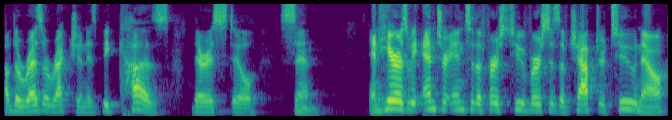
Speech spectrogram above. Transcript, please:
of the resurrection is because there is still sin. And here, as we enter into the first two verses of chapter 2 now,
